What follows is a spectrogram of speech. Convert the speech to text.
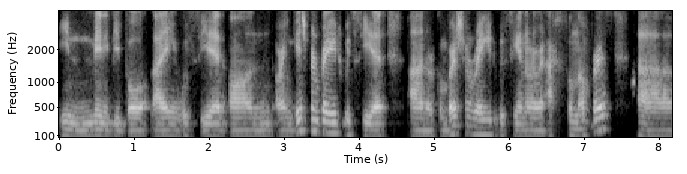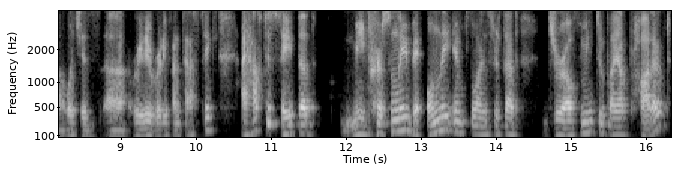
in many people. Like we see it on our engagement rate, we see it on our conversion rate, we see it in our actual numbers, uh, which is uh, really, really fantastic. I have to say that me personally, the only influencer that drove me to buy a product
